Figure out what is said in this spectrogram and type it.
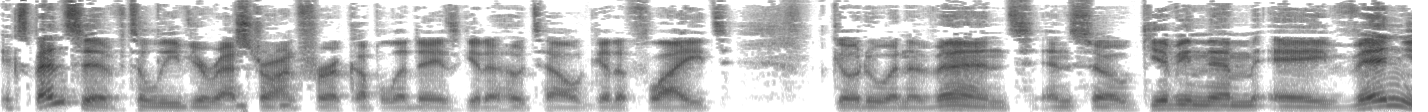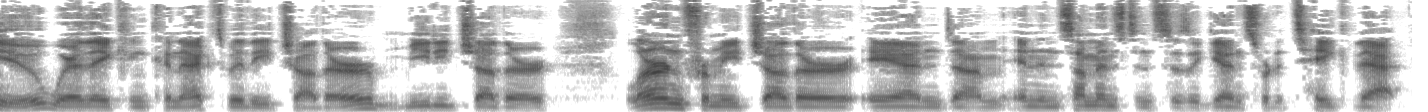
expensive to leave your restaurant for a couple of days, get a hotel, get a flight, go to an event. And so giving them a venue where they can connect with each other, meet each other, learn from each other, and um, and in some instances, again, sort of take that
